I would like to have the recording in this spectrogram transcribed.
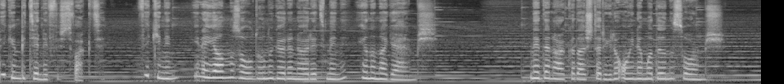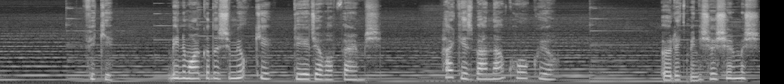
Bir gün bir teneffüs vakti. Fiki'nin yine yalnız olduğunu gören öğretmeni yanına gelmiş. Neden arkadaşlarıyla oynamadığını sormuş. Fiki, benim arkadaşım yok ki diye cevap vermiş. Herkes benden korkuyor. Öğretmeni şaşırmış.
